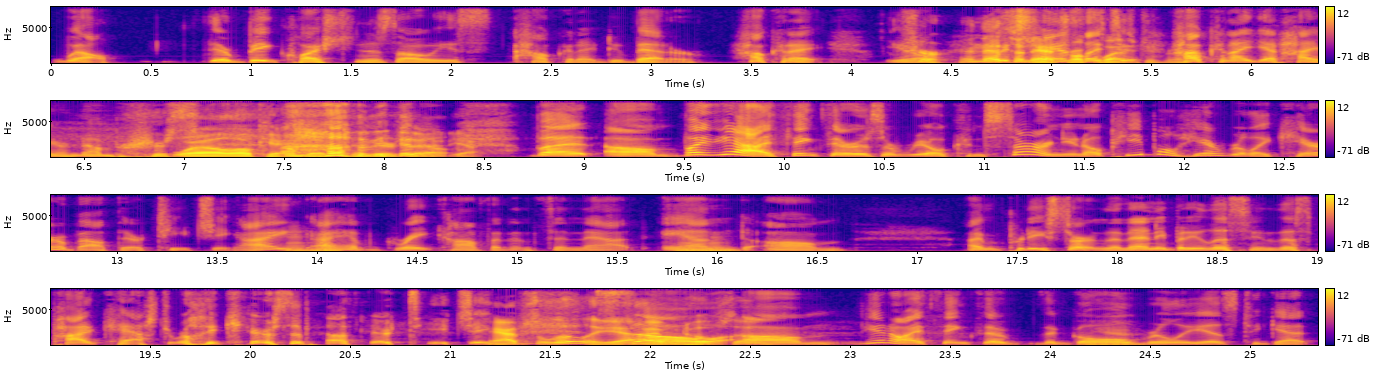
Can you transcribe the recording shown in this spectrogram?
well their big question is always how can i do better how can i you know Sure, and that's a natural translates to, question, right? how can i get higher numbers Well, okay, Um, there's that. Yeah, but um, but yeah, I think there is a real concern. You know, people here really care about their teaching. I Mm-hmm. I have great confidence in that, and um, I'm pretty certain that anybody listening to this podcast really cares about their teaching. absolutely. Yeah, so, I would hope so. um, you know, I think the the goal Yeah. really is to get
